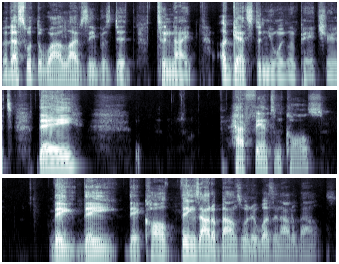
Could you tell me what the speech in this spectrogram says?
But that's what the Wildlife Zebras did tonight against the New England Patriots. They have phantom calls. They they they called things out of bounds when it wasn't out of bounds.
